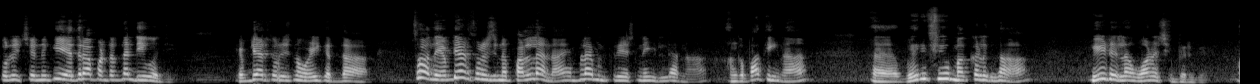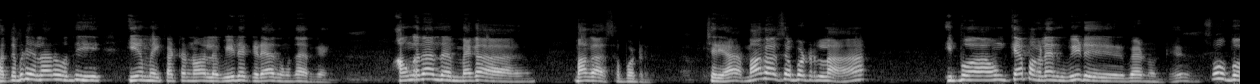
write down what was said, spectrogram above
சொல்யூஷனுக்கு எதிராக பண்ணுறது தான் டிஓஜி எஃப்டிஆர் சொல்யூஷனை ஒழிக்கிறது தான் ஸோ அந்த எஃப்டிஆர் சொல்யூஷனை பண்ணலன்னா எம்ப்ளாய்மெண்ட் கிரியேஷனே இல்லைன்னா அங்கே பார்த்தீங்கன்னா வெரி ஃபியூ மக்களுக்கு தான் வீடு எல்லாம் ஓனர்ஷிப் இருக்கு. மற்றபடி எல்லாரும் வந்து இஎம்ஐ கட்டணும் இல்லை வீடே கிடையாதவங்க தான் இருக்காங்க. அவங்க தான் அந்த மெகா மாகா சப்போர்ட்டர் சரியா? மாகா சப்போர்ட்டர்லாம் இப்போ அவங்க கேட்பாங்களே எனக்கு வீடு வேணும்ட்டு ஸோ இப்போ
